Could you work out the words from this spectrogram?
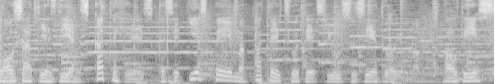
Klausāties dienas katehēzi, kas ir iespējama pateicoties jūsu ziedojumam. Paldies!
